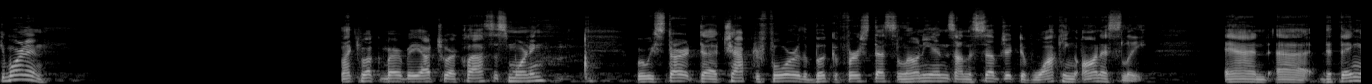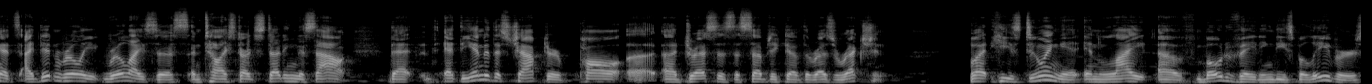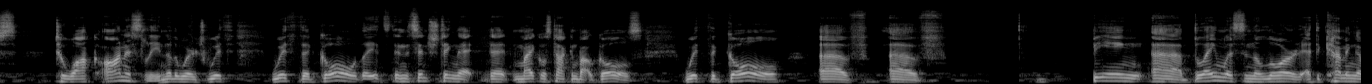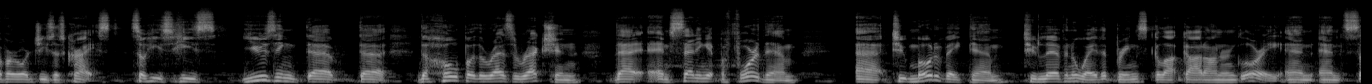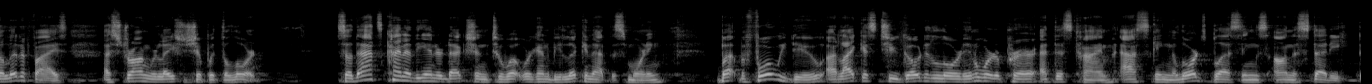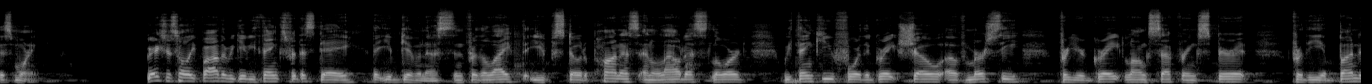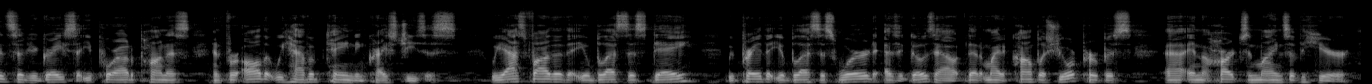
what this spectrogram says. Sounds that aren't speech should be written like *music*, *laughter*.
Good morning. I'd like to welcome everybody out to our class this morning, where we start uh, chapter four of the book of First Thessalonians on the subject of walking honestly. And uh, the thing that's, I didn't really realize this until I started studying this out, that at the end of this chapter, Paul uh, addresses the subject of the resurrection. But he's doing it in light of motivating these believers to walk honestly. In other words, with with the goal, it's, and it's interesting that that Michael's talking about goals, with the goal of of being uh, blameless in the Lord at the coming of our Lord Jesus Christ. So he's he's using the the the hope of the resurrection that and setting it before them uh, to motivate them to live in a way that brings God honor and glory and and solidifies a strong relationship with the Lord. So that's kind of the introduction to what we're going to be looking at this morning. But before we do, I'd like us to go to the Lord in a word of prayer at this time, asking the Lord's blessings on the study this morning. Gracious Holy Father, we give you thanks for this day that you've given us and for the life that you've bestowed upon us and allowed us, Lord. We thank you for the great show of mercy, for your great long suffering spirit, for the abundance of your grace that you pour out upon us, and for all that we have obtained in Christ Jesus. We ask, Father, that you'll bless this day. We pray that you'll bless this word as it goes out, that it might accomplish your purpose uh, in the hearts and minds of the hearer.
